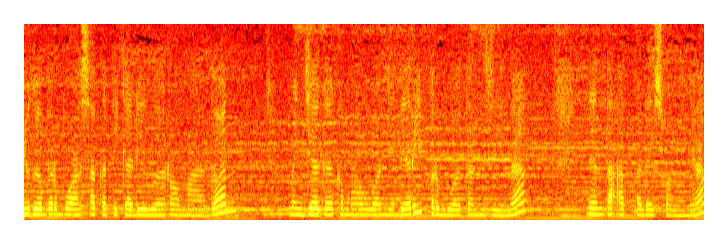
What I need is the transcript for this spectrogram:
juga berpuasa ketika di bulan Ramadan, menjaga kemaluannya dari perbuatan zina, dan taat pada suaminya,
